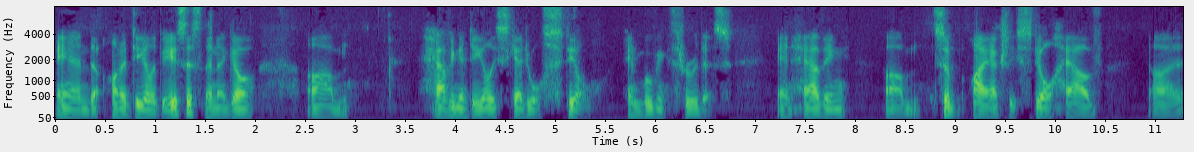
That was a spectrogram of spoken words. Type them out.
and on a daily basis. Then I go um, having a daily schedule still and moving through this, and having um, so I actually still have. Uh,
